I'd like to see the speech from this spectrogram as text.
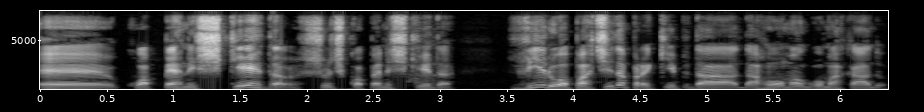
é, com a perna esquerda, chute com a perna esquerda virou a partida para a equipe da, da Roma, o gol marcado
